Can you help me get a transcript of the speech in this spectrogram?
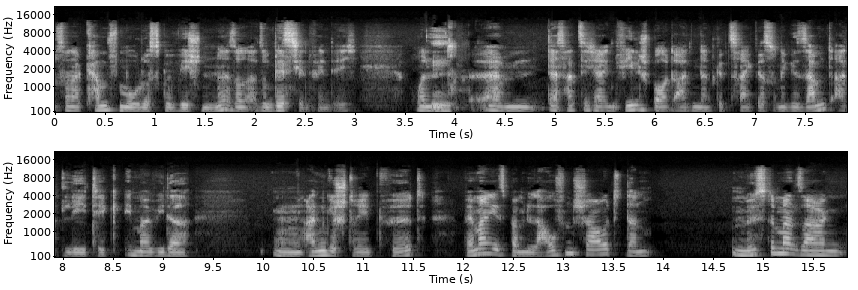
so einer Kampfmodus gewischen, ne? so, also ein bisschen, finde ich. Und mhm. ähm, das hat sich ja in vielen Sportarten dann gezeigt, dass so eine Gesamtathletik immer wieder äh, angestrebt wird. Wenn man jetzt beim Laufen schaut, dann müsste man sagen,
